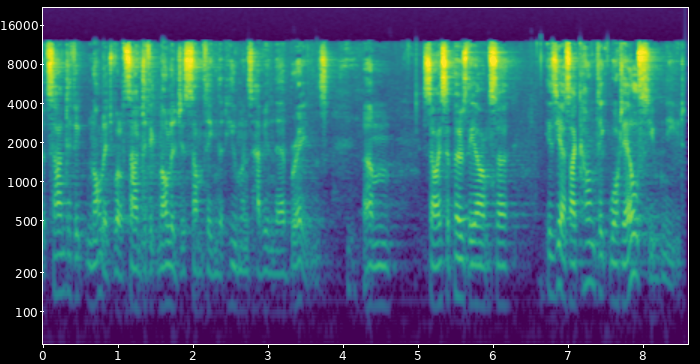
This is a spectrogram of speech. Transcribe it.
but scientific knowledge, well, scientific knowledge is something that humans have in their brains. Um, so I suppose the answer is yes, I can't think what else you'd need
